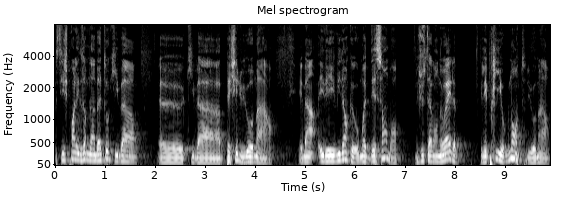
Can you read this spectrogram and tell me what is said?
si je prends l'exemple d'un bateau qui va euh, qui va pêcher du homard, eh ben, il est évident qu'au mois de décembre, juste avant Noël, les prix augmentent du homard.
